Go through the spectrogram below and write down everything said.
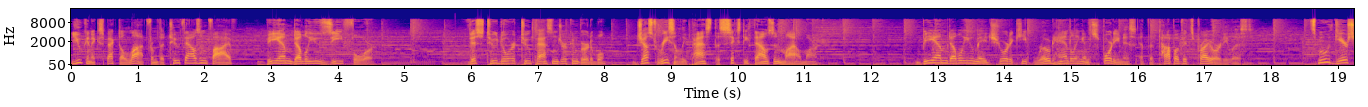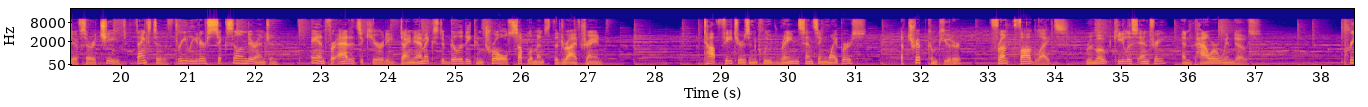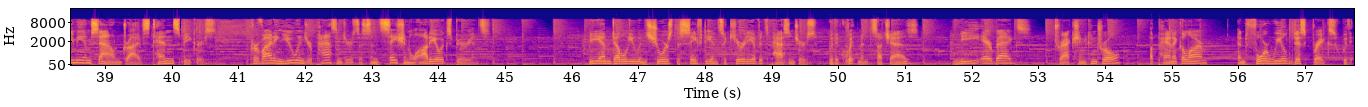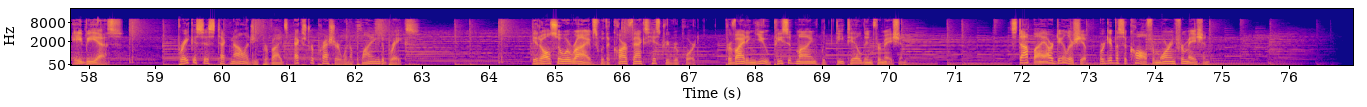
You can expect a lot from the 2005 BMW Z4. This two-door, two-passenger convertible just recently passed the 60,000 mile mark. BMW made sure to keep road handling and sportiness at the top of its priority list. Smooth gear shifts are achieved thanks to the 3-liter six-cylinder engine. And for added security, Dynamic Stability Control supplements the drivetrain. Top features include rain-sensing wipers, a trip computer, front fog lights, remote keyless entry, and power windows. Premium sound drives 10 speakers, providing you and your passengers a sensational audio experience. BMW ensures the safety and security of its passengers with equipment such as knee airbags, traction control, a panic alarm, and four-wheel disc brakes with ABS. Brake Assist technology provides extra pressure when applying the brakes. It also arrives with a Carfax history report, providing you peace of mind with detailed information. Stop by our dealership or give us a call for more information.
